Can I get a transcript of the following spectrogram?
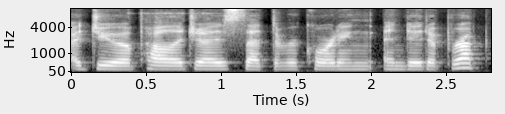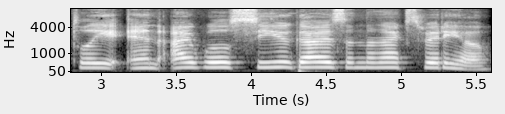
I do apologize that the recording ended abruptly and i will see you guys in the next video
